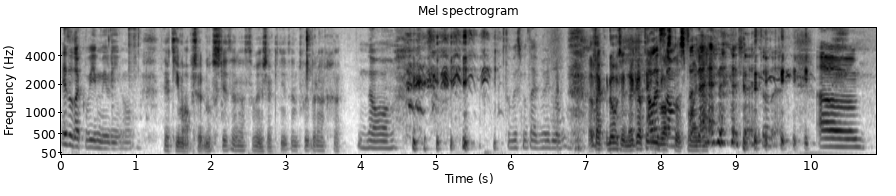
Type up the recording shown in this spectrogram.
Je to takový milý, no. Jaký má přednosti teda, to mi řekni, ten tvůj brácha. No, to bychom tady byli dlouho. No, tak dobře, negativní Ale vlastnost má ne, ne, ne, to ne. Um,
